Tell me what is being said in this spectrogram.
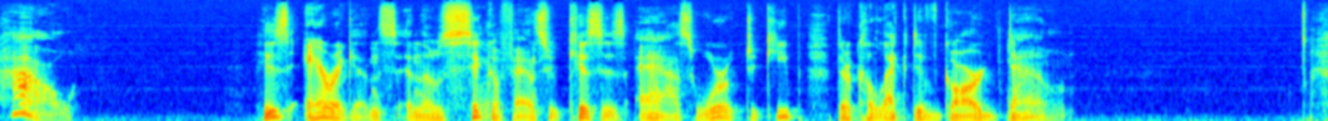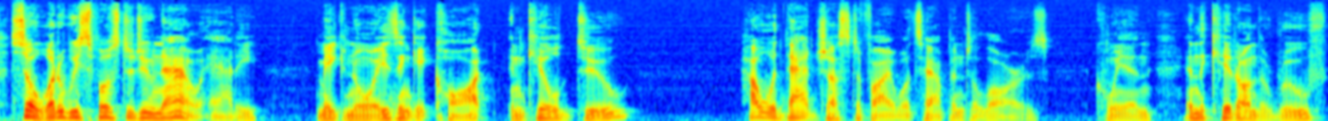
How? His arrogance and those sycophants who kiss his ass work to keep their collective guard down. So, what are we supposed to do now, Addie? make noise and get caught and killed too? How would that justify what's happened to Lars, Quinn, and the kid on the roof,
